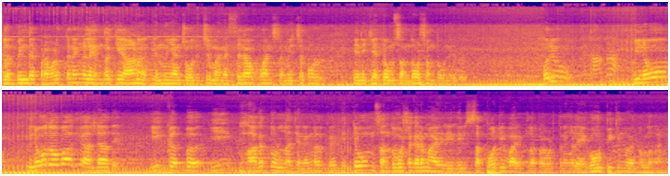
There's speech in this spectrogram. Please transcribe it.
ക്ലബിന്റെ പ്രവർത്തനങ്ങൾ എന്തൊക്കെയാണ് എന്ന് ഞാൻ ചോദിച്ച് മനസ്സിലാക്കുവാൻ ശ്രമിച്ചപ്പോൾ എനിക്ക് ഏറ്റവും സന്തോഷം തോന്നിയത്. ഒരു വിനോ വിനോദോപാധി അല്ലാതെ ഈ ക്ലബ്ബ് ഈ ഭാഗത്തുള്ള ജനങ്ങൾക്ക് ഏറ്റവും സന്തോഷകരമായ രീതിയിൽ സപ്പോർട്ടീവായിട്ടുള്ള പ്രവർത്തനങ്ങൾ ഏകോപിപ്പിക്കുന്നു എന്നുള്ളതാണ്.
